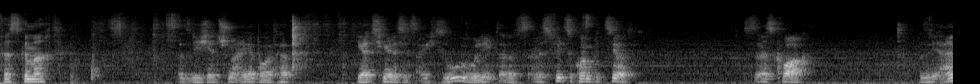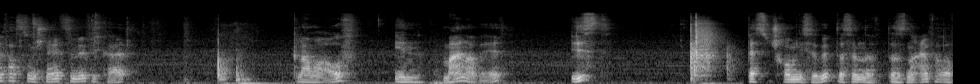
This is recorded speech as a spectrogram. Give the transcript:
festgemacht. Also die ich jetzt schon eingebaut habe. Hier hatte ich mir das jetzt eigentlich so überlegt, aber das ist alles viel zu kompliziert. Das ist alles Quark. Also die einfachste und schnellste Möglichkeit, Klammer auf, in meiner Welt ist besten Schrauben, es so gibt. Das, sind, das ist eine einfache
